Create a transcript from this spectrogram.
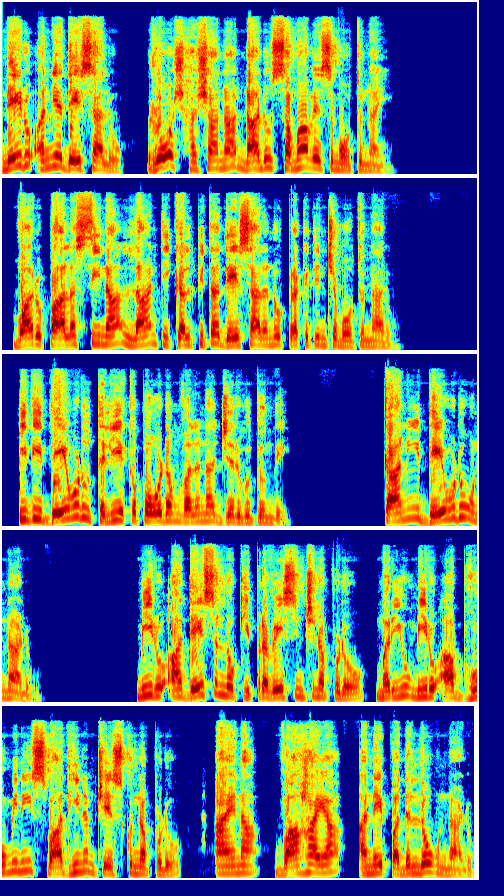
నేడు అన్య దేశాలు రోష్ హషానా నాడు సమావేశమవుతున్నాయి. వారు పాలస్తీనా లాంటి కల్పిత దేశాలను ప్రకటించబోతున్నారు. ఇది దేవుడు తెలియకపోవడం వలన జరుగుతుంది. కానీ దేవుడు ఉన్నాడు. మీరు ఆ దేశంలోకి ప్రవేశించినప్పుడు మరియు మీరు ఆ భూమిని స్వాధీనం చేసుకున్నప్పుడు ఆయన వాహాయ అనే పదంలో ఉన్నాడు.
